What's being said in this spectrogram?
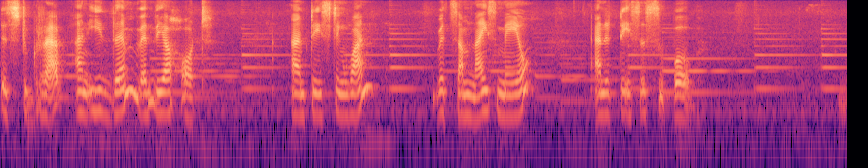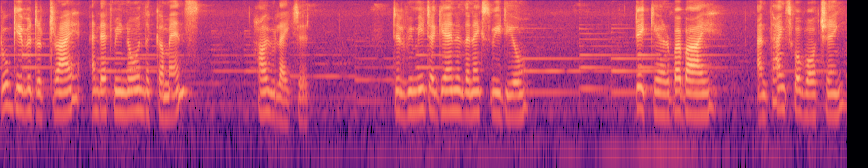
is to grab and eat them when they are hot. I am tasting one with some nice mayo and it tastes superb. Do give it a try and let me know in the comments how you liked it. Till we meet again in the next video. Take care, bye bye, and thanks for watching.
